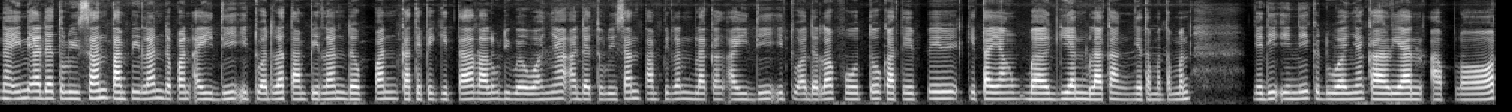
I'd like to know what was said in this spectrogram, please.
Nah ini ada tulisan tampilan depan ID itu adalah tampilan depan KTP kita. Lalu di bawahnya ada tulisan tampilan belakang ID itu adalah foto KTP kita yang bagian belakang ya teman-teman. Jadi ini keduanya kalian upload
